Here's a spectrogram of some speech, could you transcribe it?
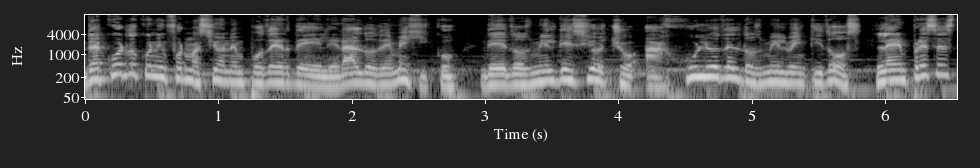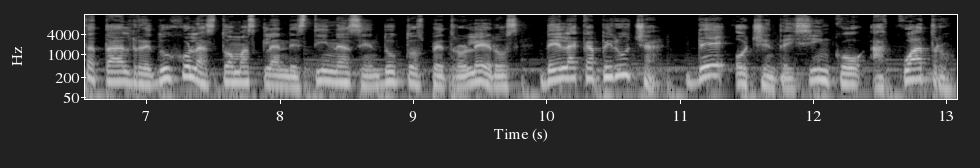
De acuerdo con información en poder de El Heraldo de México, de 2018 a julio del 2022, la empresa estatal redujo las tomas clandestinas en ductos petroleros de la Capirucha de 85 a 4.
